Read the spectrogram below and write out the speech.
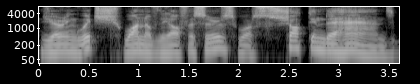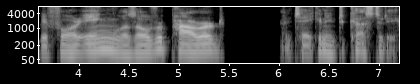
during which one of the officers was shot in the hand before Ng was overpowered and taken into custody.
